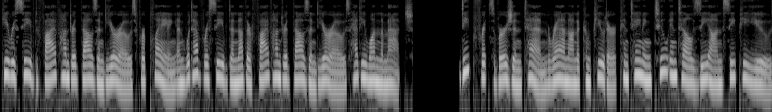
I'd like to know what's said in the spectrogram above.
He received €500,000 Euros for playing and would have received another €500,000 Euros had he won the match. Deep Fritz version 10 ran on a computer containing two Intel Xeon CPUs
